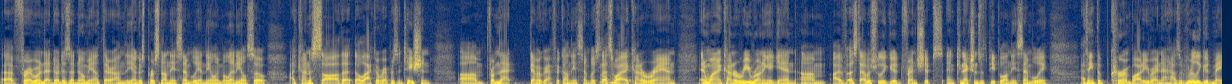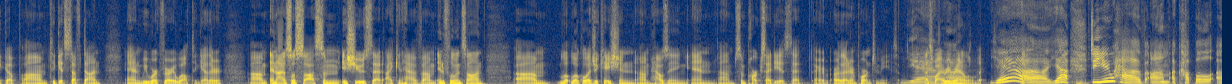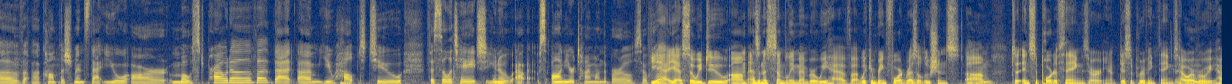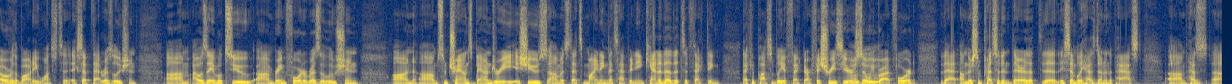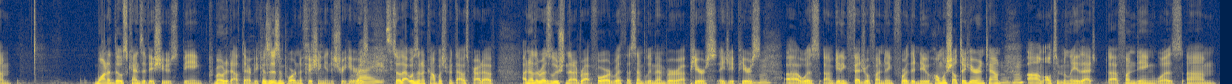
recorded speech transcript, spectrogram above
uh, for everyone that doesn't know me out there, I'm the youngest person on the assembly and the only millennial. So I kind of saw that the lack of representation um, from that demographic on the assembly. So that's why I kind of ran, and why I'm kind of rerunning again. Um, I've established really good friendships and connections with people on the assembly. I think the current body right now has a really good makeup um, to get stuff done, and we work very well together. Um, and I also saw some issues that I can have um, influence on um, lo- local education, um, housing, and um, some parks ideas that are, are that are important to me. So that's why I Yeah. reran a little bit. Yeah, yeah. Do you have um, a couple of accomplishments that you are most proud of that um, you helped to facilitate, you know, uh, on your time on the borough so far? Yeah, yeah. So we do, um, as an assembly member, we have uh, we can bring forward resolutions um, to in support of things or you know disapproving things. However, we however the body wants to accept that resolution. Um, I was able to um, bring forward a resolution on um, some transboundary issues. Um, it's that's mining that's happening in Canada that's affecting that could possibly affect our fisheries here. So we brought forward that um, there's some precedent there that the, the assembly has done in the past um, has. Wanted those kinds of issues being promoted out there because it is important the fishing industry here Right. So that was an accomplishment that I was proud of. Another resolution that I brought forward with Assembly Member uh, Pierce, AJ Pierce, uh, was um, getting federal funding for the new homeless shelter here in town. Um, ultimately, that uh, funding was. Um,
